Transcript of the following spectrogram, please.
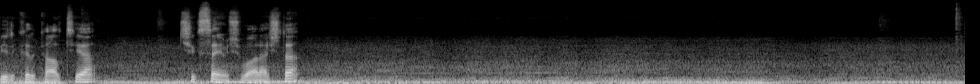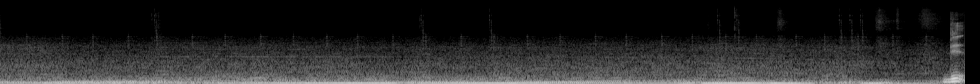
1.46'ya çıksaymış bu araçta. Bir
